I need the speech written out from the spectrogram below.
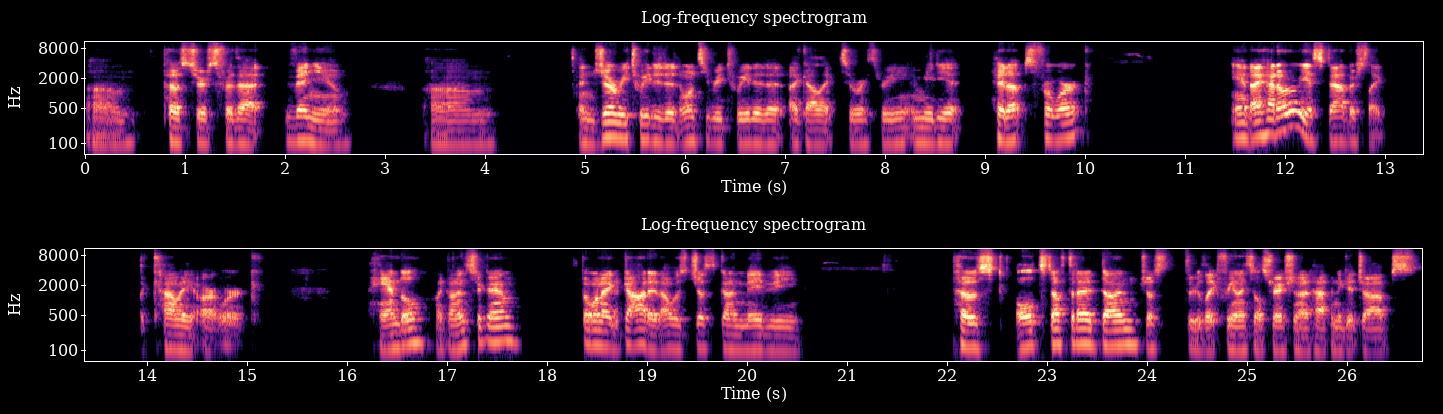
um, posters for that venue. Um, and Joe retweeted it. Once he retweeted it, I got like two or three immediate hit ups for work. And I had already established like the comedy artwork handle, like on Instagram. But when I got it, I was just gonna maybe post old stuff that I had done just through like freelance illustration. I'd happen to get jobs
